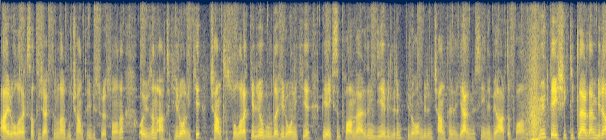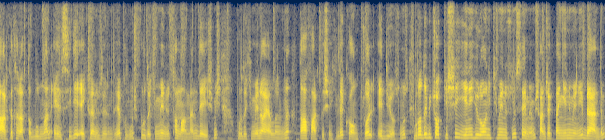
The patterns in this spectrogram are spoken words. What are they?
ayrı olarak satacaktırlar bu çantayı bir süre sonra. O yüzden artık Hero 12 çantası olarak geliyor. Burada Hero 12'ye bir eksi puan verdim diyebilirim. Hero 11'in çantayla gelmesi yine bir artı puanda. Büyük değişikliklerden biri arka tarafta bulunan LCD ekran üzerinde yapılmış. Buradaki menü tamamen değişmiş. Buradaki menü ayarlarını daha farklı şekilde kontrol ediyorsunuz. Burada birçok kişi yeni Hero 12 menüsünü sevmemiş ancak ben yeni menüyü beğendim.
